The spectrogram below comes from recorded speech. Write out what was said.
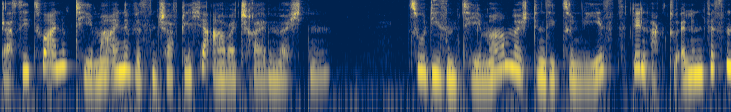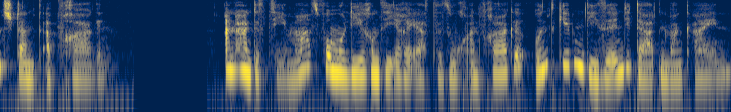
dass Sie zu einem Thema eine wissenschaftliche Arbeit schreiben möchten. Zu diesem Thema möchten Sie zunächst den aktuellen Wissensstand abfragen. Anhand des Themas formulieren Sie Ihre erste Suchanfrage und geben diese in die Datenbank ein.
